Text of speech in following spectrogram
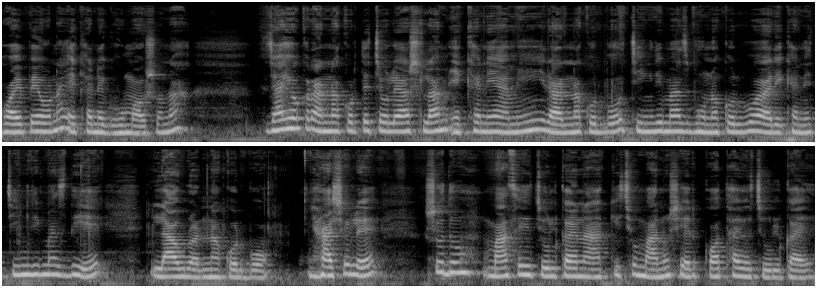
ভয় পেও না, এখানে ঘুমাও শোনা যাই হোক, রান্না করতে চলে আসলাম। এখানে আমি রান্না করব, চিংড়ি মাছ ভুনা করব, আর এখানে চিংড়ি মাছ দিয়ে লাউ রান্না করব। আসলে শুধু মাছেই চুলকায় না, কিছু মানুষের কথায়ও চুলকায়।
